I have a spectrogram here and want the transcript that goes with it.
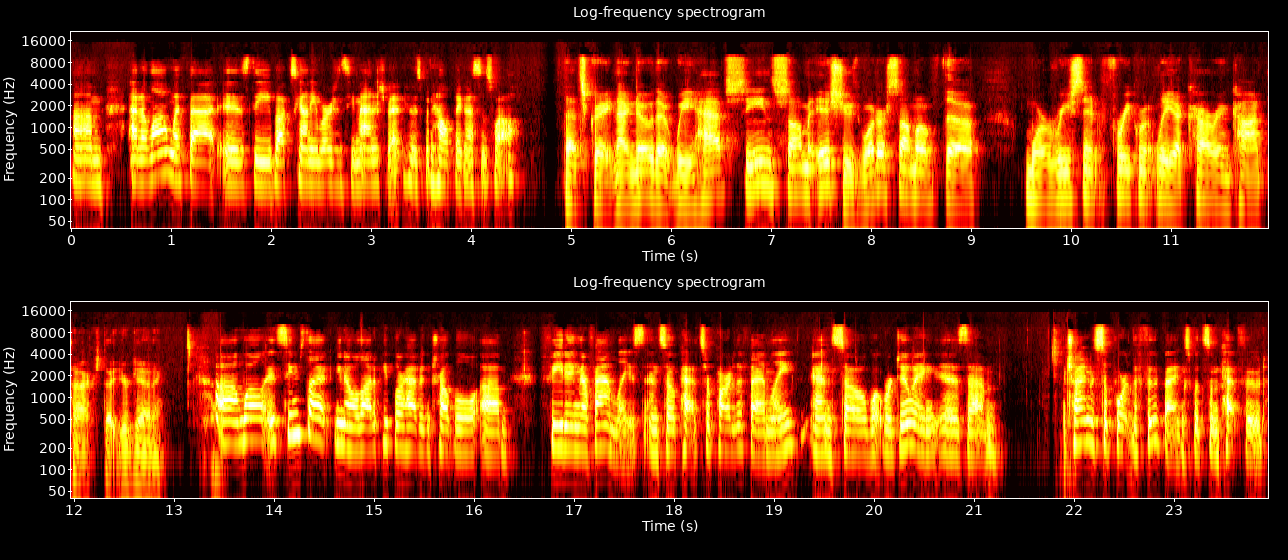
Um, and along with that is the Bucks County Emergency Management, who's been helping us as well. That's great. And I know that we have seen some issues. What are some of the more recent, frequently occurring contacts that you're getting? Um, well, it seems that you know a lot of people are having trouble um, feeding their families, and so pets are part of the family. And so what we're doing is um, trying to support the food banks with some pet food.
